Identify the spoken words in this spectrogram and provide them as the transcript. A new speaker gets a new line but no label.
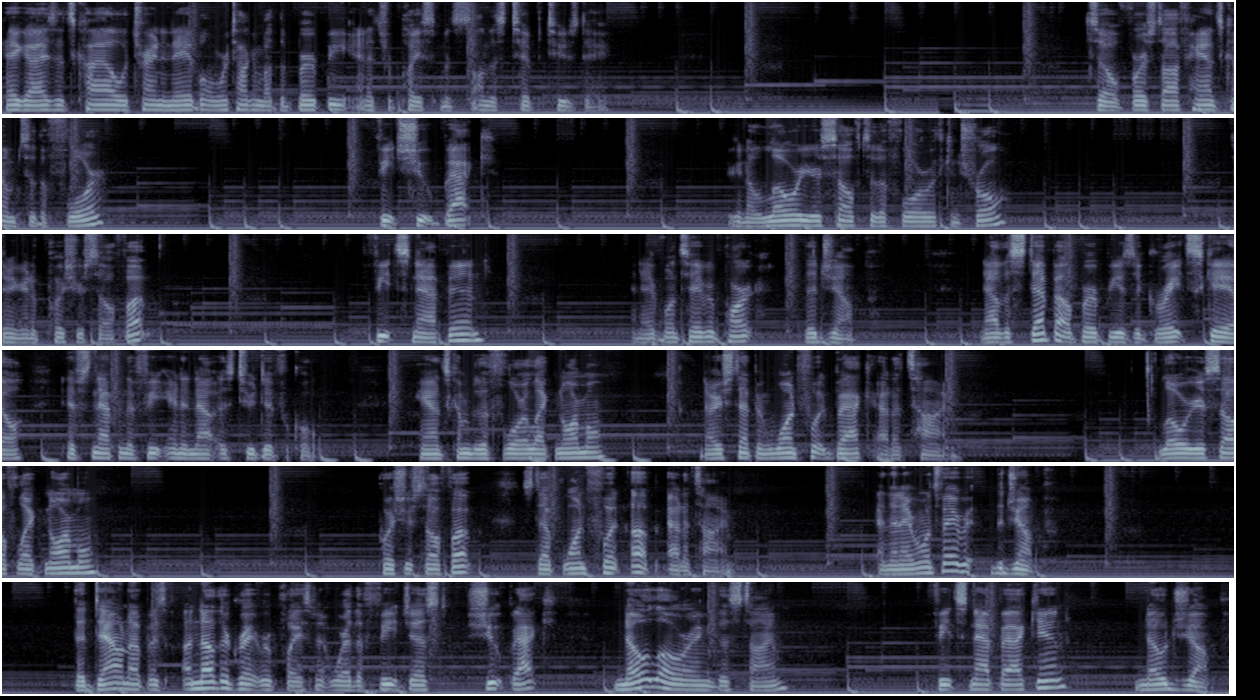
Hey guys, it's Kyle with Train Enable, and we're talking about the burpee and its replacements on this Tip Tuesday. So, first off, hands come to the floor, feet shoot back. You're to lower yourself to the floor with control. Then you're to push yourself up. Feet snap in. And everyone's favorite part, the jump. Now, the step out burpee is a great scale if snapping the feet in and out is too difficult. Hands come to the floor like normal. Now you're stepping one foot back at a time. Lower yourself like normal. Push yourself up. Step one foot up at a time. And then everyone's favorite, the jump. The down up is another great replacement where the feet just shoot back, no lowering this time. Feet snap back in, no jump.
